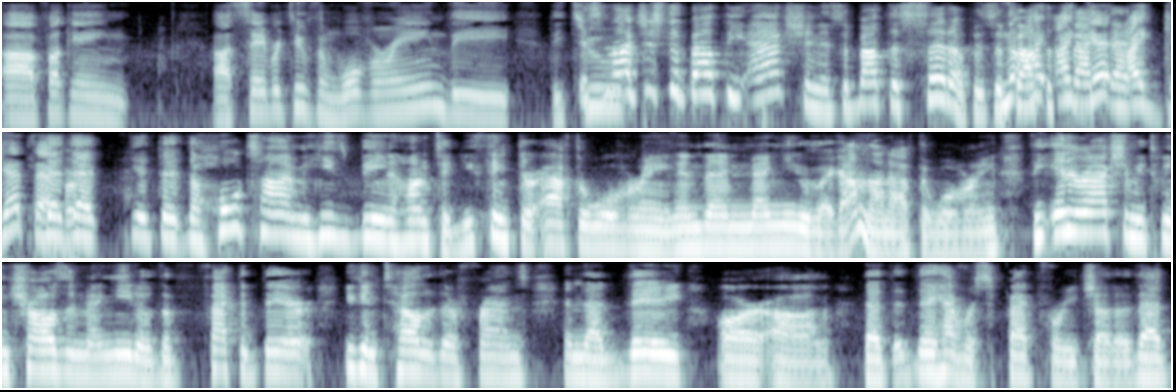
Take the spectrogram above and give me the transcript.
uh fucking uh Sabretooth and Wolverine. The the two. It's not just about the action. It's about the setup. It's No, about I, the I fact get that I get that, that, but that, that the whole time he's being hunted, you think they're after Wolverine, and then Magneto's like, "I'm not after Wolverine." The interaction between Charles and Magneto, the fact that they're, you can tell that they're friends and that they are, um, that they have respect for each other, that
